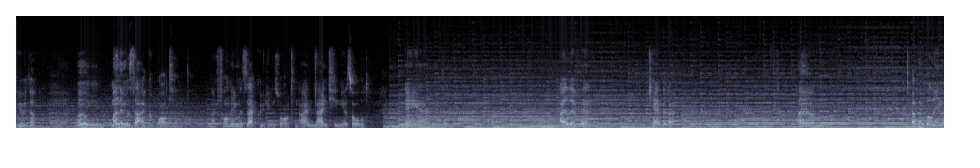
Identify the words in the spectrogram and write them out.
here we go. Um, my name is Zach Walton. My full name is Zachary James Walton. I'm 19 years old, and I live in Canada. I um, I've been bullied in the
